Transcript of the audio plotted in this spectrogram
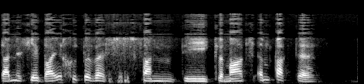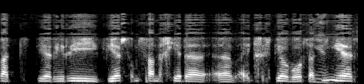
dan is jy baie goed bewus van die klimaatimpakte wat deur hierdie weeromstandighede uh, uitgespeel word wat ja. nie meer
